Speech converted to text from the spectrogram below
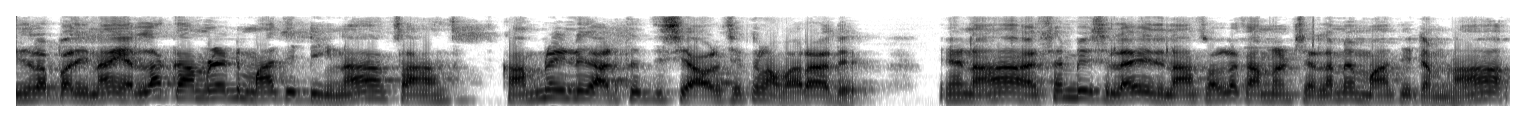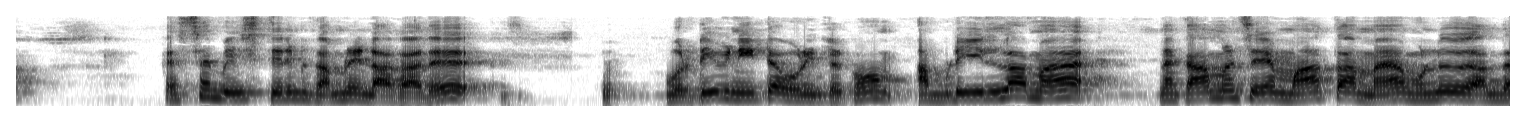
இதில் பார்த்தீங்கன்னா எல்லா காம்பனண்ட்டும் மாற்றிட்டிங்கன்னா கம்ப்ளைண்ட் அடுத்த திசை அவ்வளோ சீக்கிரம் வராது. ஏன்னா எஸ்எம்பிஸில் இது நான் சொல்கிற கம்ப்ளைண்ட்ஸ் எல்லாமே மாற்றிட்டோம்னா எஸ்எம்பிஸ் திரும்பி கம்ப்ளைண்ட் ஆகாது. ஒரு டிவி நீட்டாக ஓடிட்டுருக்கோம். அப்படி இல்லாமல் நான் காம்பனன்ஸ் ஏன் மாற்றாமல் ஒன்று அந்த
